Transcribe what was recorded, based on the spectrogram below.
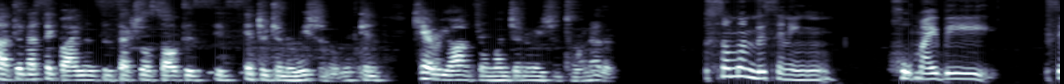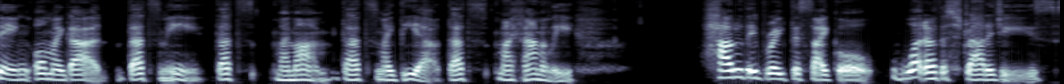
uh, domestic violence and sexual assault is, is intergenerational. It can carry on from one generation to another. Someone listening who might be saying, Oh my God, that's me. That's my mom. That's my dia. That's my family. How do they break the cycle? What are the strategies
